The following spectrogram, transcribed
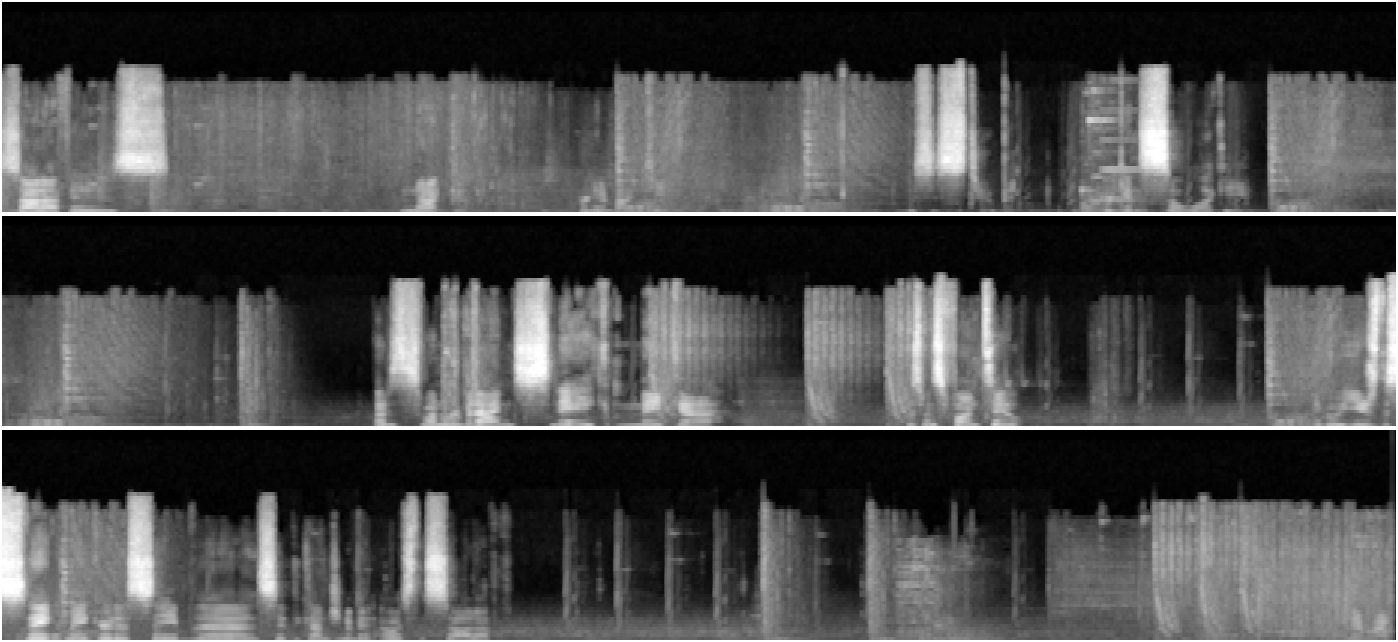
Sawed-off is not good. We're gonna buy key. This is stupid. We're getting so lucky. What is this one? Rubidyne? Snake Maker. This one's fun too. Maybe we use the Snake Maker to save the save the gungine a bit. Oh, it's the sawed. Never mind.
